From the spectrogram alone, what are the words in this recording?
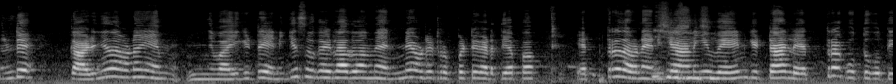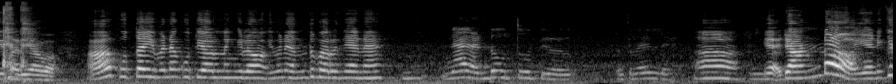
എന്നിട്ട് കഴിഞ്ഞ തവണ വൈകിട്ട് എനിക്ക് സുഖമില്ലാതെ വന്ന് എന്നെ അവിടെ ട്രിപ്പ് ഇട്ട് കിടത്തിയപ്പോ എത്ര തവണ എനിക്കാണെങ്കിൽ വെയിൻ കിട്ടാനില്ല. എത്ര കുത്തു കുത്തി എന്നറിയാവോ ആ കുത്ത ഇവനെ കുത്തിയായിരുന്നെങ്കിലോ? ഇവൻ എന്ത് പറഞ്ഞേനെ? ഞാൻ രണ്ട് കുത്തു കുത്തി ആ രണ്ടോ? എനിക്ക്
